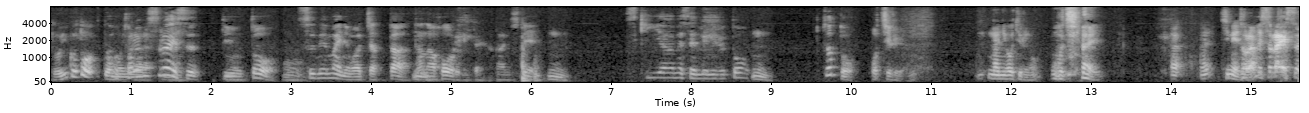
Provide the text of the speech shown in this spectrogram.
どういうことって思いながらトラビス・ライスっていうと、うん数年前に終わっちゃったタナーホールみたいな感じで、うん。スキーヤー目線で見ると、うん。ちょっと落ちるよね。何が落ちるの？落ちない。あ、え？知名度トラビス・ライス、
